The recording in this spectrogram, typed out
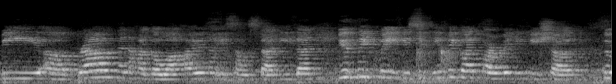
be uh, proud na nakagawa kayo ng isang study that you think may be significant or beneficial to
